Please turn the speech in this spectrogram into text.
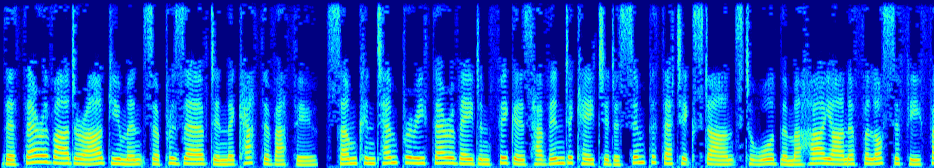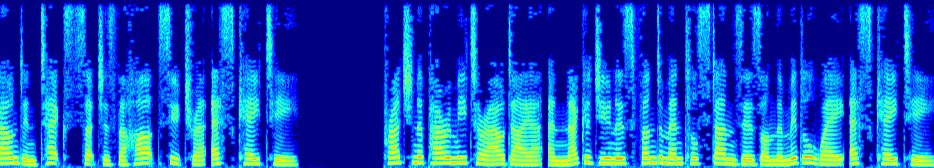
The Theravada arguments are preserved in the Kathavatthu. Some contemporary Theravadin figures have indicated a sympathetic stance toward the Mahayana philosophy found in texts such as the Heart Sutra (SKT). Prajnaparamita Audaya and Nagarjuna's fundamental stanzas on the Middle Way (SKT).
